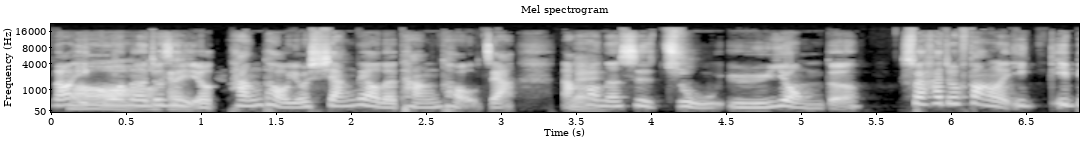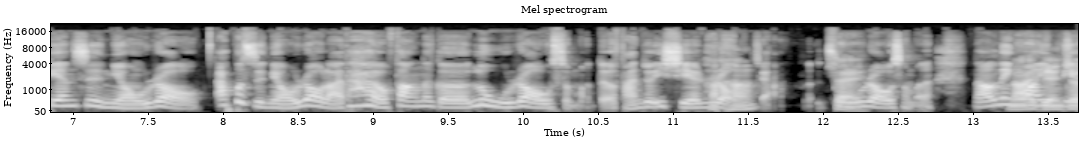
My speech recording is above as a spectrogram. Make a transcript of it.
然后一锅呢就是有汤头有香料的汤头这样，然后呢是煮鱼用的。所以他就放了一一边是牛肉啊，不止牛肉啦，他还有放那个鹿肉什么的，反正就一些肉这样的，猪肉什么的。然后另外一边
